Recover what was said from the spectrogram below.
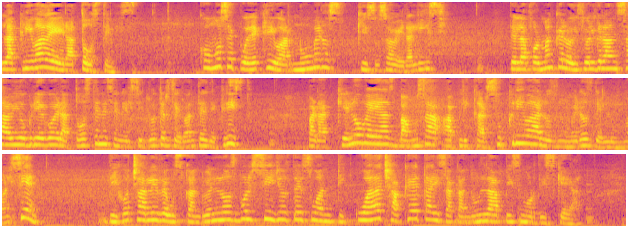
La criba de Eratóstenes. ¿Cómo se puede cribar números? quiso saber Alicia. De la forma en que lo hizo el gran sabio griego Eratóstenes en el siglo III a.C. Para que lo veas, vamos a aplicar su criba a los números del 1 al 100, dijo Charlie rebuscando en los bolsillos de su anticuada chaqueta y sacando un lápiz mordisqueado.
